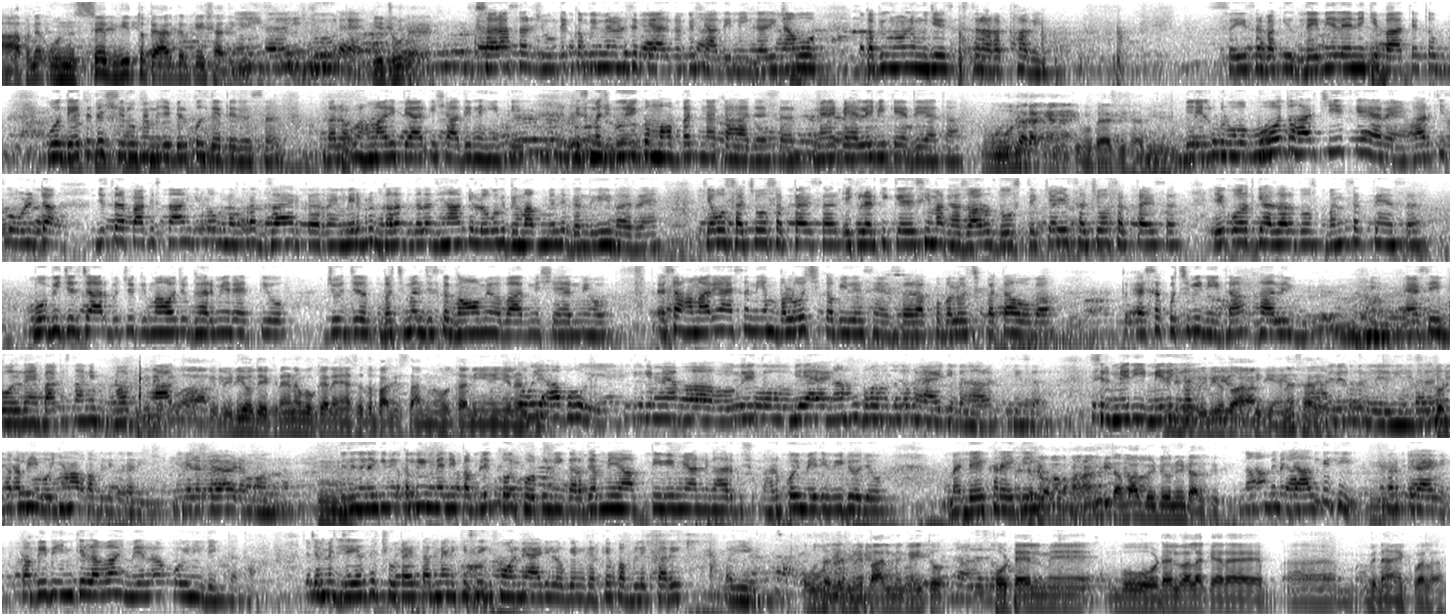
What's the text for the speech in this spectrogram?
आपने उनसे भी तो प्यार करके शादी की। झूठ है। ये झूठ है? सरासर झूठ है कभी मैंने उनसे प्यार करके शादी नहीं करी ना वो कभी उन्होंने मुझे इस तरह रखा भी। सही सर बाकी देने लेने की बात है तो वो देते थे शुरू में मुझे बिल्कुल देते थे सर। पर हमारी प्यार की शादी नहीं थी। इस मजबूरी को मोहब्बत ना कहा जाए सर। मैंने पहले भी कह दिया था। वो उनका कहना है। कि वो प्यार की शादी है? बिल्कुल वो वो तो हर चीज़ कह रहे हैं। हर चीज़ को उल्टा जिस तरह पाकिस्तान के लोग नफरत ज़ाहिर कर रहे हैं मेरे पर गलत गलत यहाँ के लोगों के दिमाग में गंदगी भर रहे हैं। क्या वो सच हो सकता है सर? एक लड़की के सीमा के हज़ारों दोस्त थे क्या ये सच हो सकता है सर? एक औरत के हज़ारों दोस्त बन सकते हैं सर? वो भी जिस चार बच्चों की माँ हो जो घर में रहती हो। जो जो बचपन जिसका गाँव में हो बाद में शहर में हो तो ऐसा हमारे यहाँ ऐसा नहीं हम बलोच कबीले से हैं सर आपको बलोच पता होगा। तो ऐसा कुछ भी नहीं था खाली ऐसे ही बोल रहे हैं पाकिस्तानी बहुत आग आपके वीडियो देख रहे हैं ना वो कह रहे हैं ऐसा तो पाकिस्तान में होता नहीं है ये तो लड़की। अब हुई है क्योंकि मैं अब हो गई तो मेरे नाम से बहुत लोगों ने आईडी बना रखी है सर। सिर्फ़ मेरी मेरे लेकिन वीडियो तो आप ही के हैं ना सारे। बिल्कुल मेरी है सर। मैंने अभी वो यहाँ पब्लिक करी मेरा प्राइवेट अकाउंट था। ज़िंदगी में कभी मैंने पब्लिक कोई फ़ोटो नहीं करा। जब मैं यहाँ टीवी में आने हर हर कोई मेरी वीडियो जो मैं देख रही थी। जब वहाँ थी तब आप वीडियो नहीं डालती थी? ना मैं डालती थी पर प्राइवेट कभी भी इनके अलावा मेरे अलावा कोई नहीं देखता था। जब मैं जेल से छूटा तब मैंने किसी के फ़ोन में आईडी लॉगिन करके पब्लिक करी और ये उधर जब नेपाल में गई तो होटल में वो होटल वाला कह रहा है विनायक वाला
